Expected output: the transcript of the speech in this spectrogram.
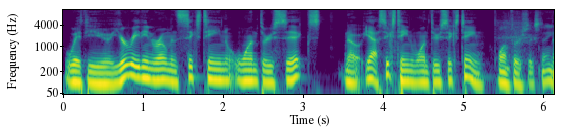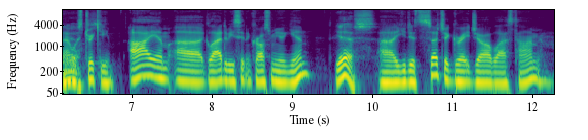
with you. You're reading Romans 16, 1 through 6. No, yeah, 16, 1 through 16. One through sixteen. That was tricky. I am uh, glad to be sitting across from you again. Yes, Uh, you did such a great job last time.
